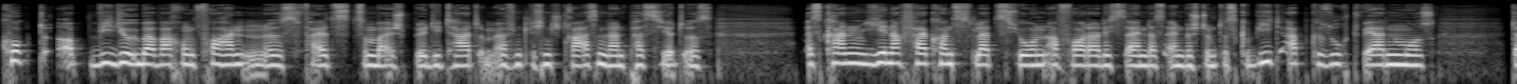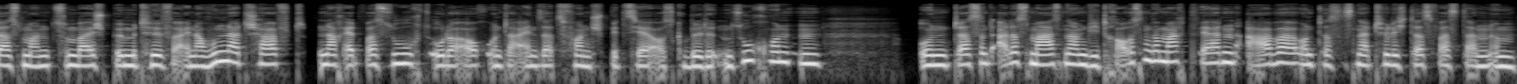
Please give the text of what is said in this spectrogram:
guckt, ob Videoüberwachung vorhanden ist, falls zum Beispiel die Tat im öffentlichen Straßenland passiert ist. Es kann je nach Fallkonstellation erforderlich sein, dass ein bestimmtes Gebiet abgesucht werden muss, dass man zum Beispiel mit Hilfe einer Hundertschaft nach etwas sucht oder auch unter Einsatz von speziell ausgebildeten Suchhunden. Und das sind alles Maßnahmen, die draußen gemacht werden, aber, und das ist natürlich das, was dann im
